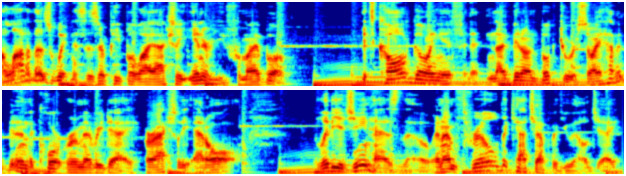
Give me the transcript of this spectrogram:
A lot of those witnesses are people I actually interviewed for my book. It's called Going Infinite, and I've been on book tour, so I haven't been in the courtroom every day, or actually at all. Lidia Jean has, though, and I'm thrilled to catch up with you, LJ.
